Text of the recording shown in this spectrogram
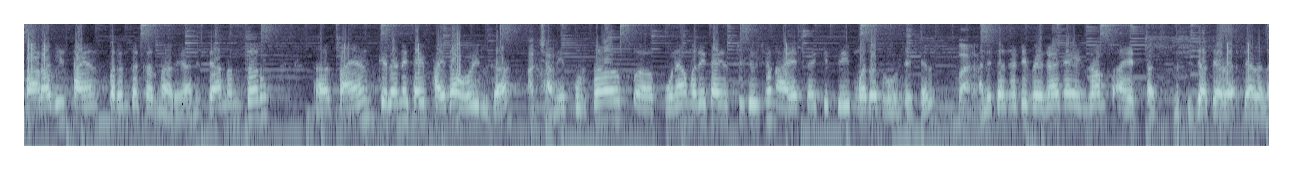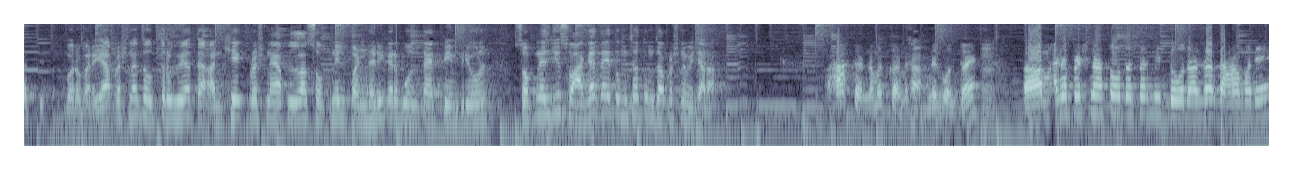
बारावी सायन्स पर्यंत करणार आहे. आणि त्यानंतर सायन्स केल्याने काही फायदा होईल का? अच्छा. आणि पुढचं पुण्यामध्ये काही इन्स्टिट्यूशन आहेत का की ती मदत होऊ शकेल? आणि त्यासाठी वेगळ्या काही एक्झाम्स आहेत का? ज्या द्याव्या लागतील. बरोबर या प्रश्नाचं उत्तर घेऊयात. आणखी एक प्रश्न आहे आपल्याला. स्वप्नील पंढरीकर बोलतायत पिंपरीहून. स्वप्नीलजी स्वागत आहे तुमचं. तुमचा प्रश्न विचारा. हा सर नमस्कार. मी. स्वप्नील बोलतोय. माझा प्रश्न असा होता सर मी दोन हजार दहा मध्ये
